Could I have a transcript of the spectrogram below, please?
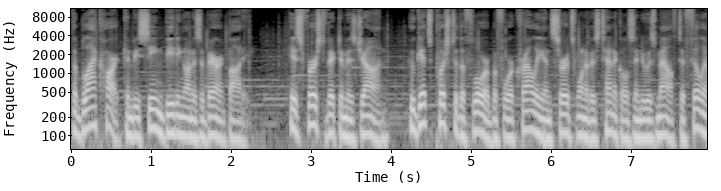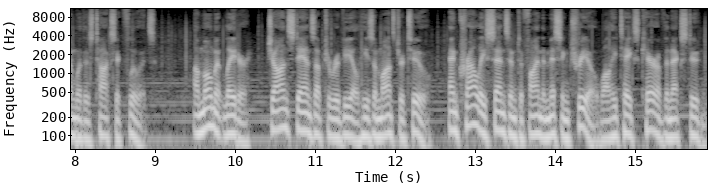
The black heart can be seen beating on his aberrant body. His first victim is John, who gets pushed to the floor before Crowley inserts one of his tentacles into his mouth to fill him with his toxic fluids. A moment later, John stands up to reveal he's a monster too, and Crowley sends him to find the missing trio while he takes care of the next student.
